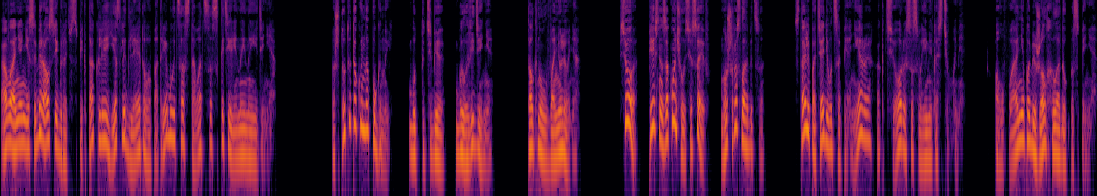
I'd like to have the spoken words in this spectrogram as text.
А Ваня не собирался играть в спектакле, если для этого потребуется оставаться с Катериной наедине. «А что ты такой напуганный? Будто тебе было видение?» — толкнул Ваню Леня. «Все, песня закончилась, Исаев, можешь расслабиться. Стали подтягиваться пионеры, актеры со своими костюмами. А у Вани побежал холодок по спине.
